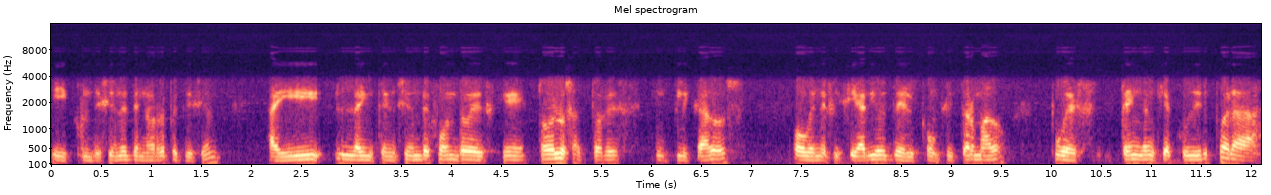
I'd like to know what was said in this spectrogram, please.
y condiciones de no repetición. Ahí la intención de fondo es que todos los actores implicados o beneficiarios del conflicto armado pues tengan que acudir para,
